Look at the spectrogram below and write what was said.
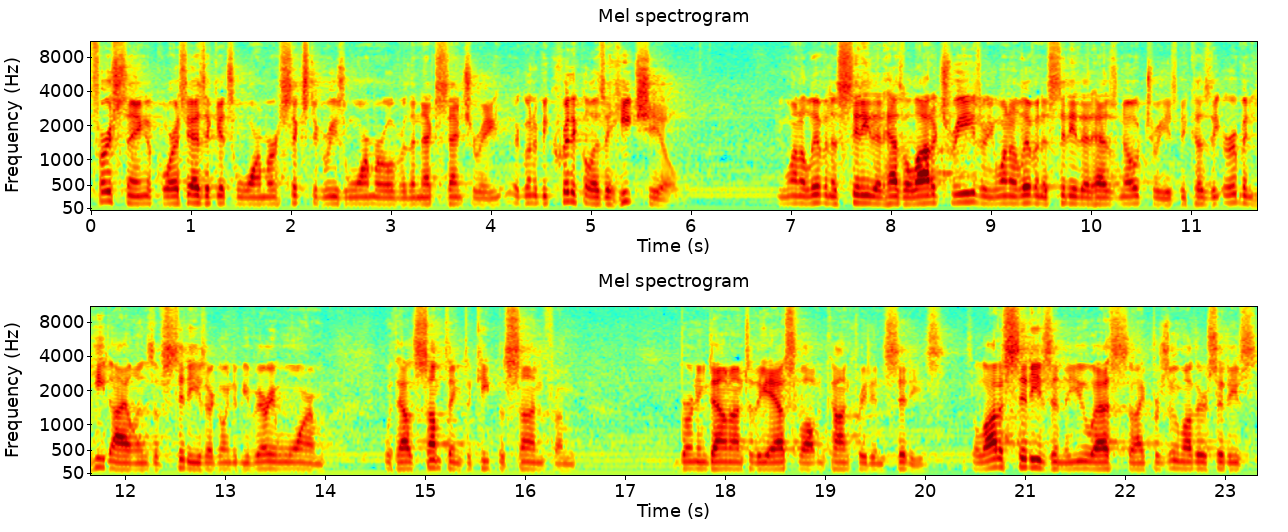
First thing, of course, as it gets warmer, six degrees warmer over the next century, they're going to be critical as a heat shield. You want to live in a city that has a lot of trees, or you want to live in a city that has no trees, because the urban heat islands of cities are going to be very warm without something to keep the sun from burning down onto the asphalt and concrete in cities. A lot of cities in the U.S., and I presume other cities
